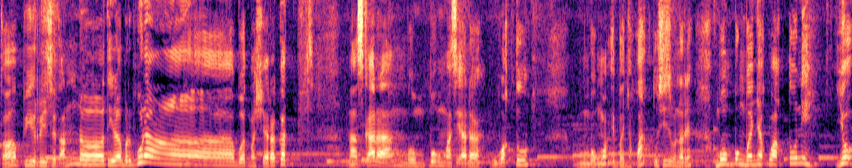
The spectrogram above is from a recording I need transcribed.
Tapi riset Anda tidak berguna buat masyarakat. Nah sekarang mumpung masih ada waktu, mumpung eh banyak waktu sih sebenarnya, mumpung banyak waktu nih, yuk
